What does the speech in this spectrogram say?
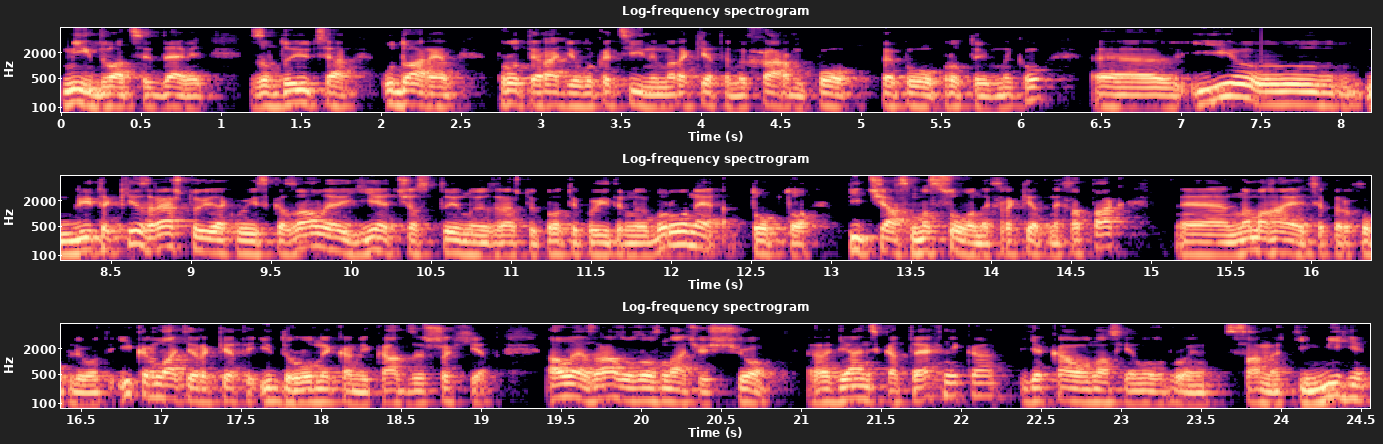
міг 29 завдаються удари протирадіолокаційними ракетами ХАРМ по ППО противнику. І літаки, зрештою, як ви і сказали, є частиною зрештою протиповітряної оборони. Тобто, під час масованих ракетних атак намагаються перехоплювати і крилаті ракети, і дрони камікадзе шахет. Але зразу зазначу, що радянська техніка, яка у нас є на озброєнні, саме ті міги,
